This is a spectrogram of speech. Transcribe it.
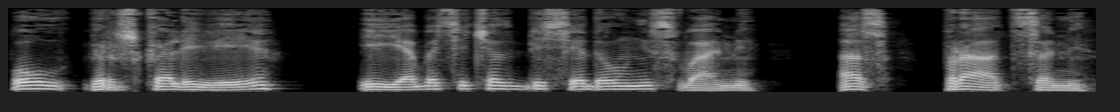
пол вершка левее, и я бы сейчас беседовал не с вами, а с працами.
